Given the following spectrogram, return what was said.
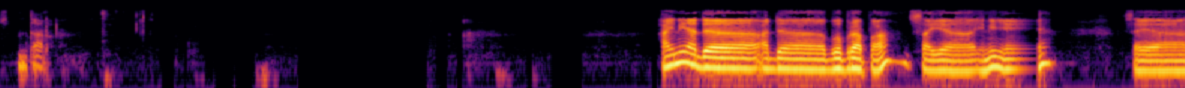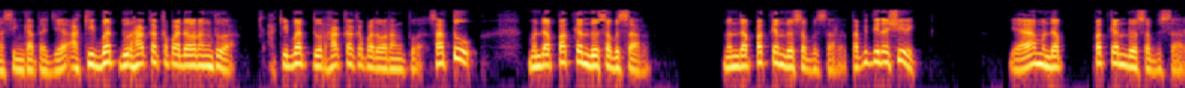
Sebentar. Ah, ini ada ada beberapa saya ini ya. Saya singkat aja. Akibat durhaka kepada orang tua. Akibat durhaka kepada orang tua. Satu, mendapatkan dosa besar. Mendapatkan dosa besar, tapi tidak syirik. Ya, mendapatkan dosa besar.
